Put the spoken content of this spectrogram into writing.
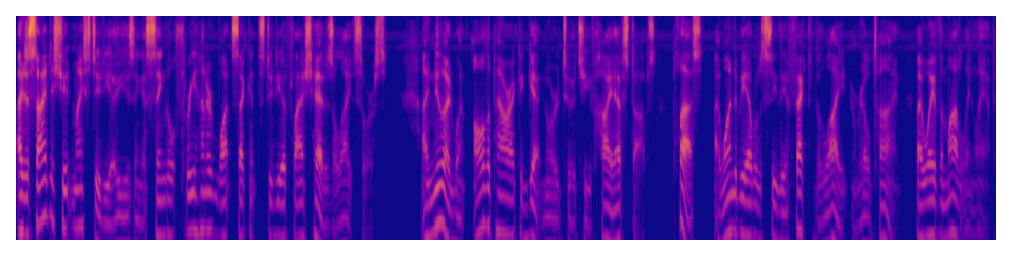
I decided to shoot in my studio using a single 300 watt second studio flash head as a light source. I knew I'd want all the power I could get in order to achieve high f-stops, plus I wanted to be able to see the effect of the light in real time by way of the modeling lamp.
